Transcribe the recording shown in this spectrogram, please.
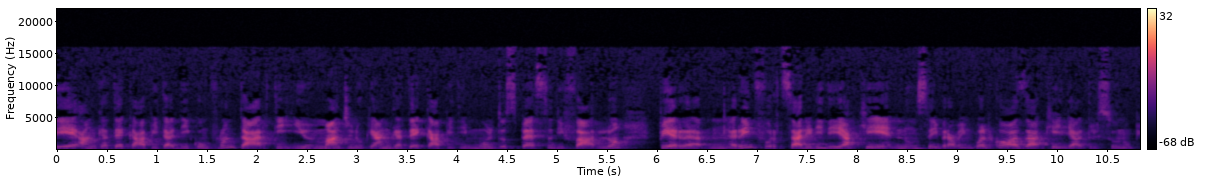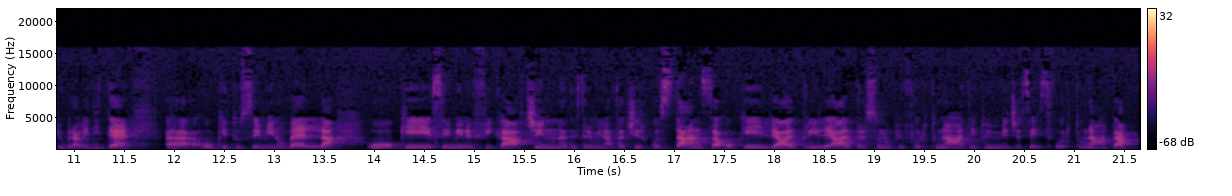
se anche a te capita di confrontarti, io immagino che anche a te capiti molto spesso di farlo per mh, mm, rinforzare l'idea che non sei brava in qualcosa, che gli altri sono più bravi di te, eh, o che tu sei meno bella, o che sei meno efficace in una determinata circostanza, o che gli altri, le altre sono più fortunate e tu invece sei sfortunata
